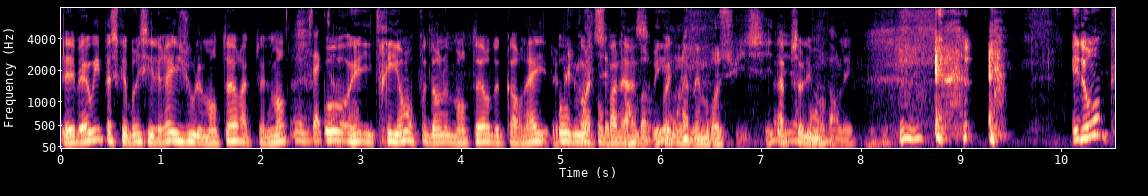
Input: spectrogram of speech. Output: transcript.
Eh ben oui, parce que Brice Hilleret, il joue le menteur actuellement. Exactement. Oh, il triomphe dans le menteur de Corneille Depuis au le mois de septembre, bah oui, Oui. on l'a même reçu ici. Absolument. pour en. Et donc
